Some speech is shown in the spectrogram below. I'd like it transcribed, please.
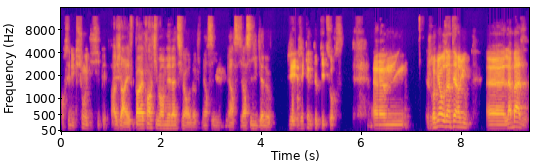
en séduction est dissipé. Ah, j'arrive pas à croire qu'il m'a emmené là-dessus, Merci, merci, merci du cadeau. J'ai quelques petites sources. Euh, je reviens aux interviews. la base,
